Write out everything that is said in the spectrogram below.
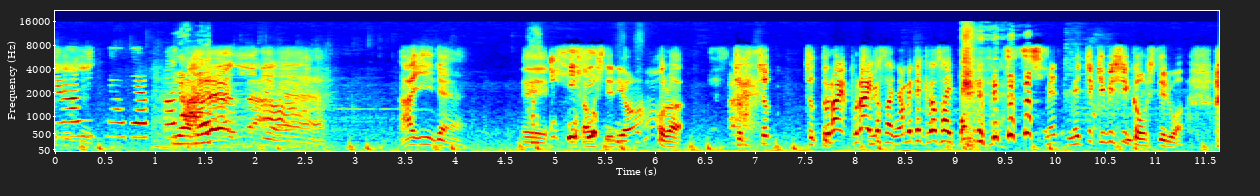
いや、いいね、やいやあいいね。あいいね。えー、いい顔してるよ。ほらちょちょちょっと。プライプライドさんやめてください。僕です。めめっちゃ厳しい顔してるわ。プ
